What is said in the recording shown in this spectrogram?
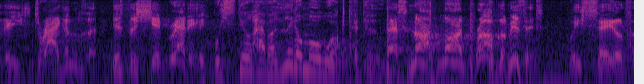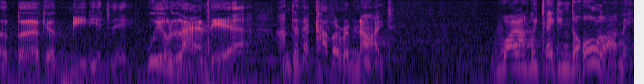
With these dragons. Is the ship ready? We still have a little more work to do. That's not my problem, is it? We sail for Berk immediately. We'll land here, under the cover of night. Why aren't we taking the whole army?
